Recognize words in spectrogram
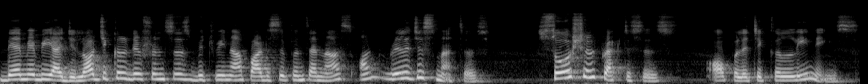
There may be ideological differences between our participants and us on religious matters, social practices, or political leanings.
